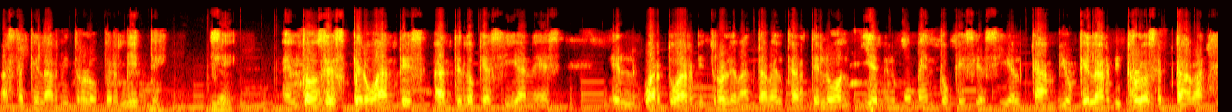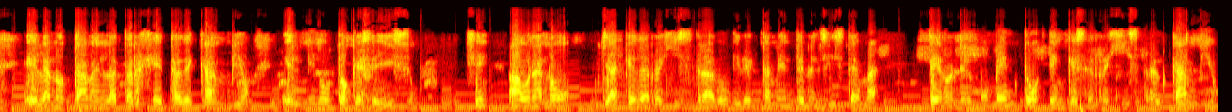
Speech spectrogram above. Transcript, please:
hasta que el árbitro lo permite. Sí. Entonces, pero antes, antes lo que hacían es el cuarto árbitro levantaba el cartelón y en el momento que se hacía el cambio, que el árbitro lo aceptaba, él anotaba en la tarjeta de cambio el minuto que se hizo. ¿sí? Ahora no, ya queda registrado directamente en el sistema, pero en el momento en que se registra el cambio.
